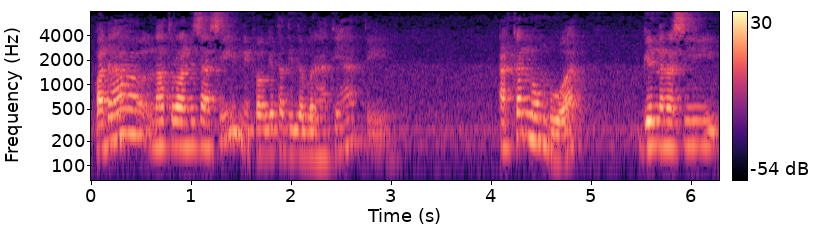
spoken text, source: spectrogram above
Padahal naturalisasi ini kalau kita tidak berhati-hati akan membuat generasi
